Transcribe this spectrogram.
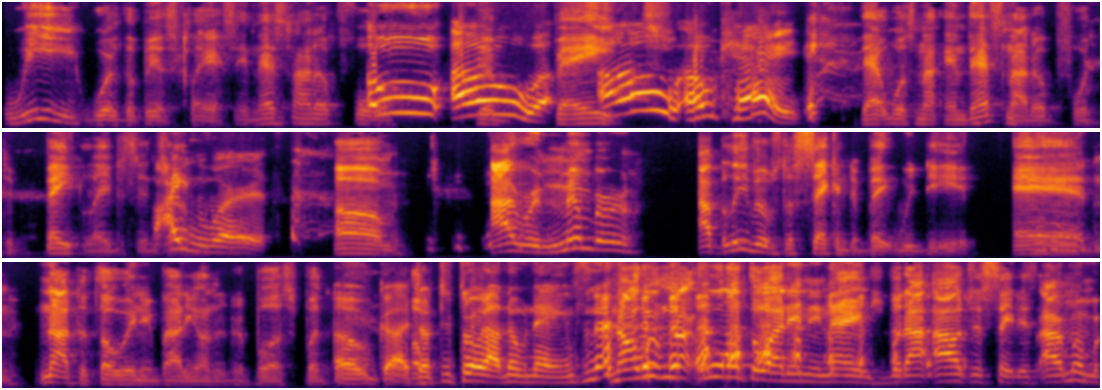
We were the best class, and that's not up for oh oh debate. oh okay. that was not, and that's not up for debate, ladies and Fighting gentlemen. words. Um, I remember, I believe it was the second debate we did, mm-hmm. and mm-hmm. not to throw anybody under the bus, but oh god, uh, don't you throw out no names? no, we, not, we won't throw out any names, but I, will just say this: I remember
